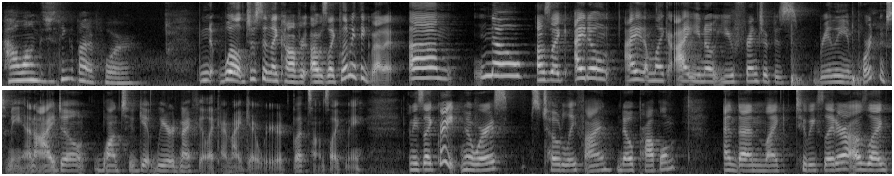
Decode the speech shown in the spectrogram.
How long did you think about it for? N- well, just in the conver- I was like, let me think about it. Um, no, I was like, I don't. I, I'm like, I, you know, your friendship is really important to me, and I don't want to get weird, and I feel like I might get weird. That sounds like me. And he's like, great, no worries, it's totally fine, no problem. And then like two weeks later, I was like,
